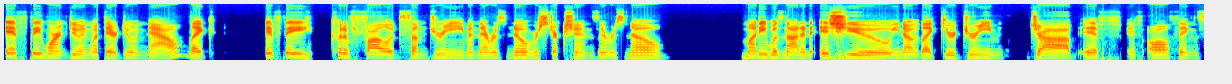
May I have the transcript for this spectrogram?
if they weren't doing what they're doing now like if they could have followed some dream and there was no restrictions there was no money was not an issue you know like your dream job if if all things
